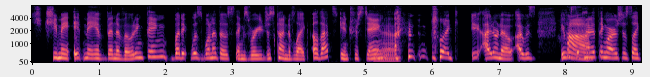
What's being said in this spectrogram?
She may it may have been a voting thing, but it was one of those things where you're just kind of like, oh, that's interesting. Yeah. like I I don't know. I was it was the kind of thing where I was just like,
